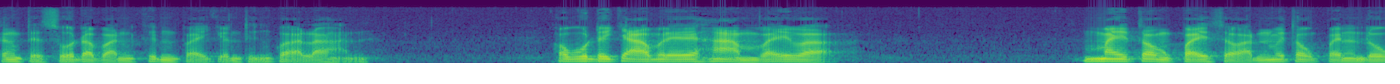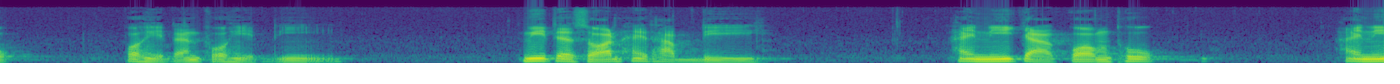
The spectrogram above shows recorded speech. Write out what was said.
ตั้งแต่โสดาบันขึ้นไปจนถึงพระอรหันต์พระพุทธเจ้าไม่ได้ห้ามไว้ว่า ไม่ต้องไปสวรรค์ไม่ต้องไปนรกเพราะเหตุนั้นเพราะเหตุนี้ มีแต่สอนให้ทำดี ให้หนีจากกองทุกข์ให้หนี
